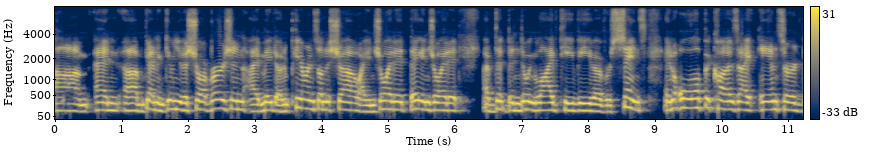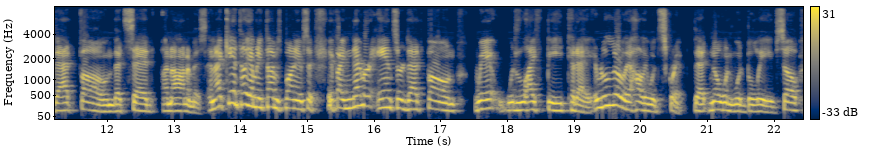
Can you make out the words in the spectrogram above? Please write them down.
Um, and um, again, I'm giving you the short version. I made an appearance on the show. I enjoyed it. They enjoyed it. I've d- been doing live TV ever since, and all because I answered that phone that said anonymous. And I can't tell you how many times, Bonnie, I've said, if I never answered that phone, where would life be today? It was literally a Hollywood script that no one would believe. So,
